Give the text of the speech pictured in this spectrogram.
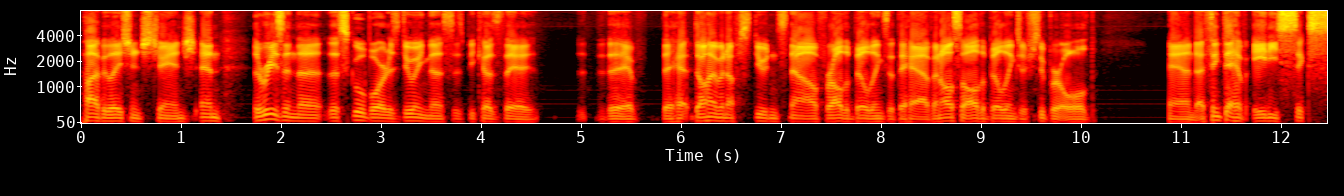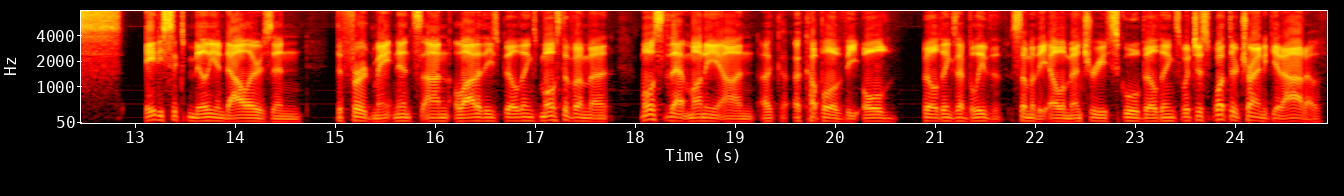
populations change, and the reason the the school board is doing this is because they they have they ha- don't have enough students now for all the buildings that they have, and also all the buildings are super old. And I think they have 86, 86 million dollars in deferred maintenance on a lot of these buildings. Most of them. Uh, most of that money on a, a couple of the old buildings. I believe some of the elementary school buildings, which is what they're trying to get out of.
